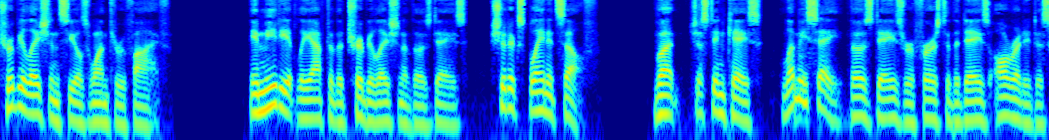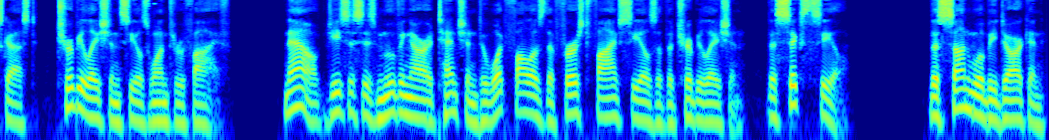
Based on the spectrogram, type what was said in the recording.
tribulation seals 1 through 5. Immediately after the tribulation of those days, should explain itself. But, just in case, let me say, those days refers to the days already discussed, tribulation seals 1 through 5. Now, Jesus is moving our attention to what follows the first five seals of the tribulation, the sixth seal. The sun will be darkened,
